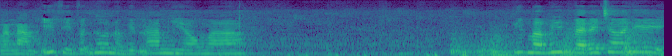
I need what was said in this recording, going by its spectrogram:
Là làm ít thì vẫn hơn ở Việt Nam nhiều mà. Vít mà Vít, về đây chơi đi.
